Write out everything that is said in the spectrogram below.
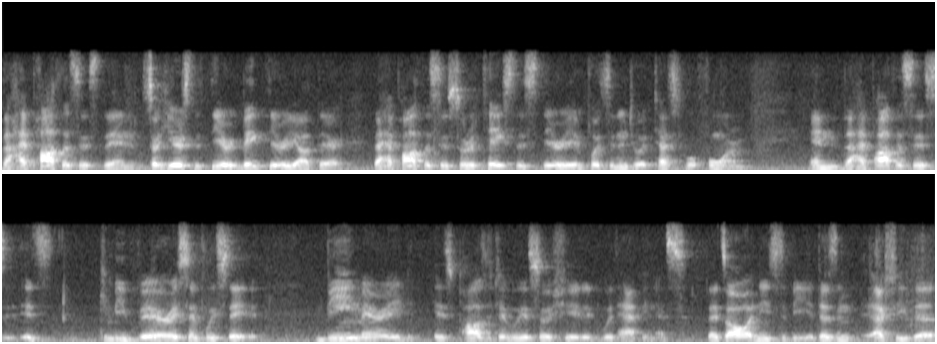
the hypothesis then, so here's the theory, big theory out there. The hypothesis sort of takes this theory and puts it into a testable form. And the hypothesis is, can be very simply stated. Being married is positively associated with happiness. That's all it needs to be. It doesn't, actually the,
